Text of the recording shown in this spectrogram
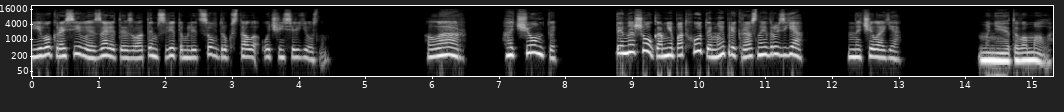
Его красивое, залитое золотым светом лицо вдруг стало очень серьезным. «Лар, о чем ты? Ты нашел ко мне подход, и мы прекрасные друзья», — начала я. «Мне этого мало»,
